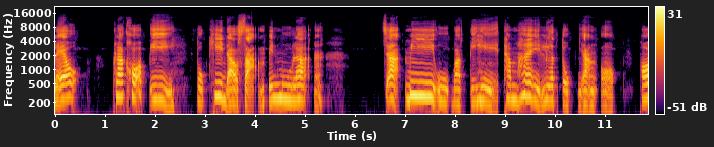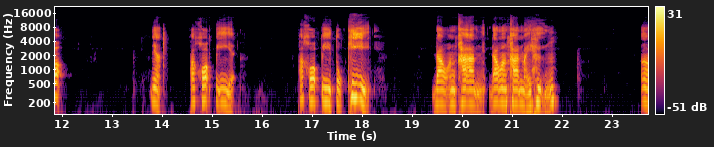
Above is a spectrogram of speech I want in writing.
แล้วพระเคราะห์ปี ตกที่ดาวสามเป็นมูละนะ จะมีอุบัติเหตุทำให้เลือดตกยางออก เพราะ เนี่ยพระเคราะห์ปีอะพระเคราะห์ปีตกที่ดาวอังคารเนี่ยดาวอังคารหมายถึงเอ่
